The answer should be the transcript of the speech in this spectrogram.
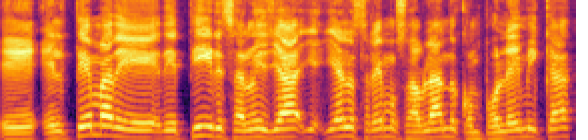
El tema de, Tigres San Luis ya, ya, lo estaremos hablando con polémica.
